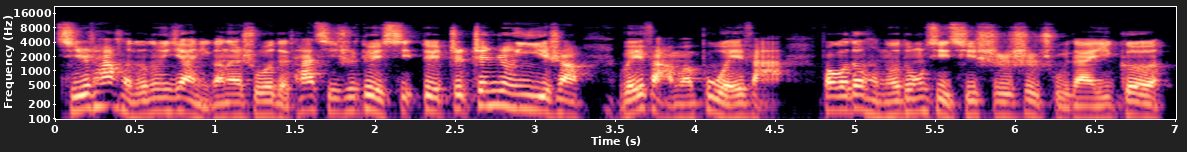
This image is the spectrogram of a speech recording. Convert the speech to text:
其实它很多东西，像你刚才说的，它其实对希对真真正意义上违法吗？不违法。包括它很多东西其实是处在一个。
